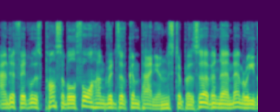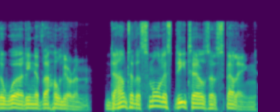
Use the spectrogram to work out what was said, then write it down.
And if it was possible for hundreds of companions to preserve in their memory the wording of the Holy Quran, down to the smallest details of spelling,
